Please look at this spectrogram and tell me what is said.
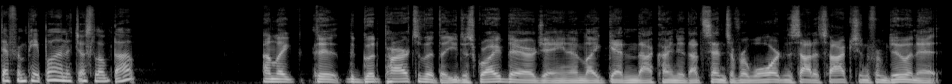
different people. And I just loved that and like the the good parts of it that you described there, Jane, and like getting that kind of that sense of reward and satisfaction from doing it.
